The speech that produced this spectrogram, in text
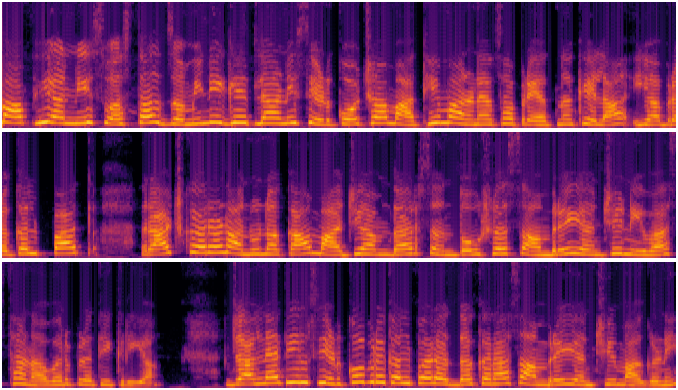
माफियांनी स्वस्तात जमिनी घेतल्या आणि सिडकोच्या माथी मारण्याचा प्रयत्न केला. या प्रकल्पात राजकारण आणू नका माजी आमदार संतोष सांबरे यांची निवासस्थानावर प्रतिक्रिया. जालन्यातील सिडको प्रकल्प रद्द करा सांबरे यांची मागणी.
